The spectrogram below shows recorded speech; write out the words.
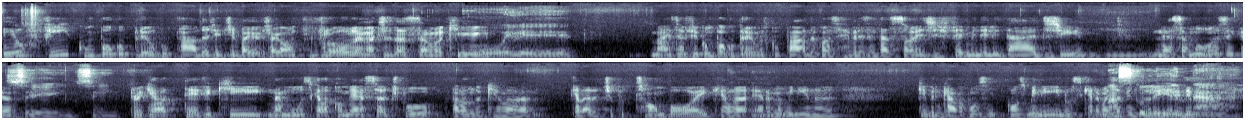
Eu fico um pouco preocupado, a gente vai chegar a uma problematização aqui. Oiê. Mas eu fico um pouco preocupada com as representações de feminilidade nessa música. Sim, sim. Porque ela teve que. Na música ela começa, tipo, falando que ela, que ela era tipo tomboy, que ela era uma menina que brincava com os, com os meninos, que era mais aventureira. E de- Masculina.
